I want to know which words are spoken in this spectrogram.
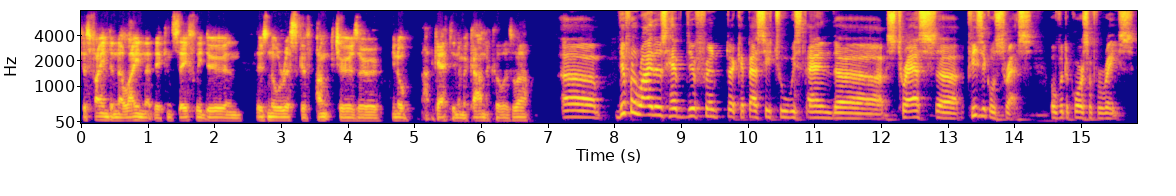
just finding a line that they can safely do, and there's no risk of punctures or you know getting a mechanical as well. Uh, different riders have different uh, capacity to withstand uh, stress, uh, physical stress over the course of a race.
